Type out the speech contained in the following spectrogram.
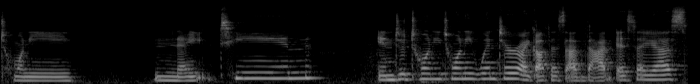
2019 into 2020 winter. I got this at that SAS.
